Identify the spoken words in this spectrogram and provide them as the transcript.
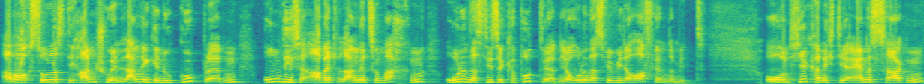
aber auch so, dass die Handschuhe lange genug gut bleiben, um diese Arbeit lange zu machen, ohne dass diese kaputt werden, ja, ohne dass wir wieder aufhören damit. Und hier kann ich dir eines sagen,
